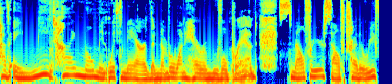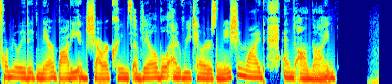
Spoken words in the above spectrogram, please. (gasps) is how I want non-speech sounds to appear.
Have a me time moment with Nair, the number one hair removal brand. Smell for yourself. Try the reformulated Nair body and shower creams available at retailers nationwide and online.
